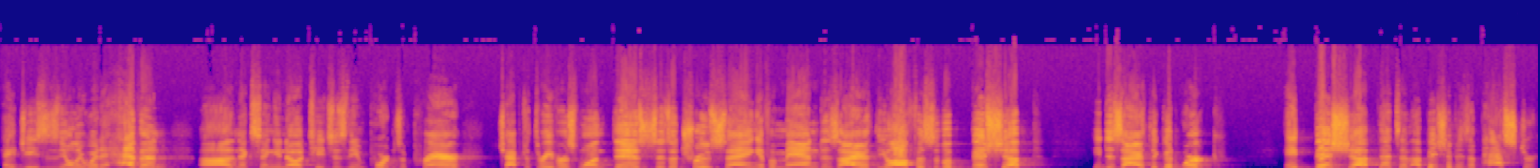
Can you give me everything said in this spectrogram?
Hey, Jesus is the only way to heaven. Uh, next thing you know, it teaches the importance of prayer. Chapter 3, verse 1 This is a true saying if a man desireth the office of a bishop, he desireth a good work. A bishop, that's a, a bishop is a pastor.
